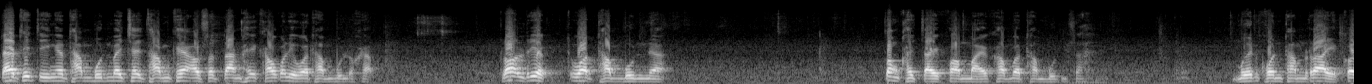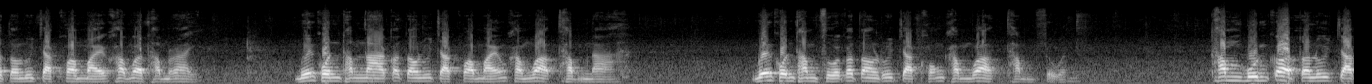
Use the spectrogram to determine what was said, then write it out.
แต่ที่จริงอะทำบุญไม่ใช่ทำแค่เอาสตังค์ให้เขาก็เรียกว่าทำบุญหรอกครับ เพราะเรียกว่าทำบุญเนี่ย ต้องเข้าใจความหมายคำว่าทำบุญซะเหมือนคนทำไร่ก็ต้องรู้จักความหมายของคำว่าทำไร่ เหมือนคนทำนาก็ต้องรู้จักความหมายของคำว่าทำนา เหมือนคนทำสวนก็ต้องรู้จักของคำว่าทำสวนทำบุญก็ต้องรู้จัก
